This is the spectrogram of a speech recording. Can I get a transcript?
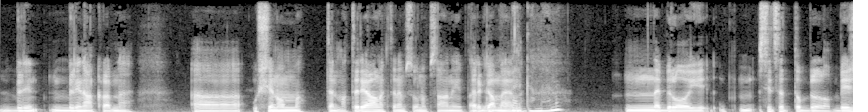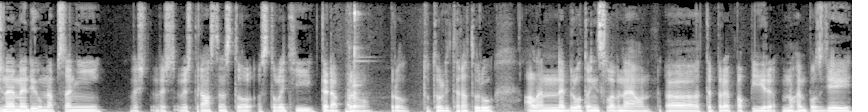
byly, byly nákladné. Uh, už jenom ten materiál, na kterém jsou napsány, pergamen, Pergamen. nebylo, sice to bylo běžné médium napsaní ve, ve, ve 14. Sto, století, teda pro, pro tuto literaturu, ale nebylo to nic levného. Uh, teprve papír mnohem později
